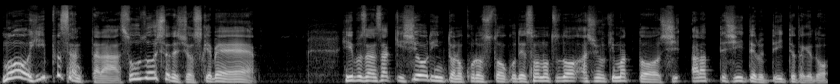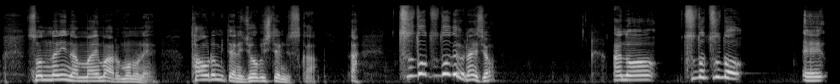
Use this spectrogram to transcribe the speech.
もうヒップさんったら想像したでしょスケベー。ヒープさんさっきしおりんとのクロストークでその都度足拭きマットをし洗って敷いてるって言ってたけどそんなに何枚もあるものね。タオルみたいに常備してるんですか。あつどつどではないですよ。あのつどつど、えー、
